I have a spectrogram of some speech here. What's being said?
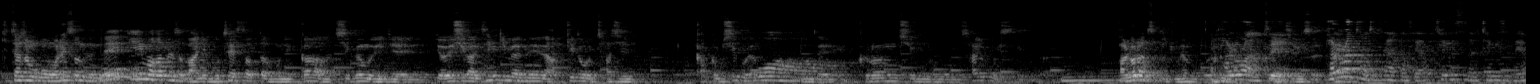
기타 전공을 했었는데 오. 게임을 하면서 많이 못했었다 보니까 지금은 이제 여유 시간 생기면은 악기도 다시 가끔 치고요. 와. 네 그런 식으로 살고 있습니다. 음. 발로란트도 좀 해보고요. 발로란트. 네 재밌어요. 발로란트 어떻게 생각하세요? 재밌으세요? 재밌으세요?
